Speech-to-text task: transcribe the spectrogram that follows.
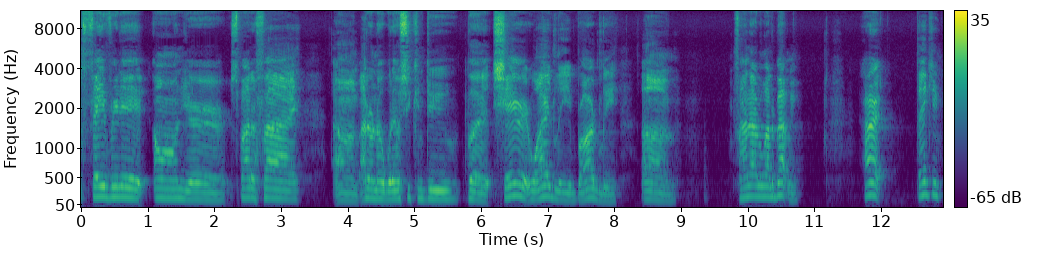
favorite it on your Spotify. Um, I don't know what else you can do, but share it widely, broadly. Um, find out a lot about me. All right. Thank you.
